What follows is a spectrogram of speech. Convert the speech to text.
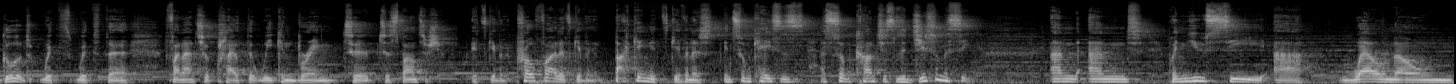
good with, with the financial clout that we can bring to, to sponsorship. It's given it profile, it's given it backing, it's given it, in some cases, a subconscious legitimacy. And, and when you see a well known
